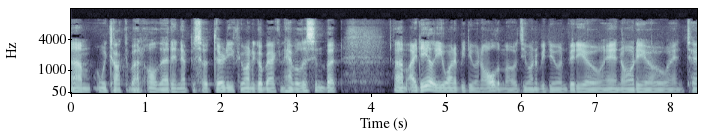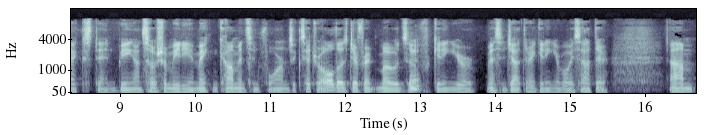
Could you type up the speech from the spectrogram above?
um, we talked about all that in episode 30 if you want to go back and have a listen. But um, ideally, you want to be doing all the modes. You want to be doing video and audio and text and being on social media, making comments in forums, etc. All those different modes mm. of getting your message out there, getting your voice out there. Um,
